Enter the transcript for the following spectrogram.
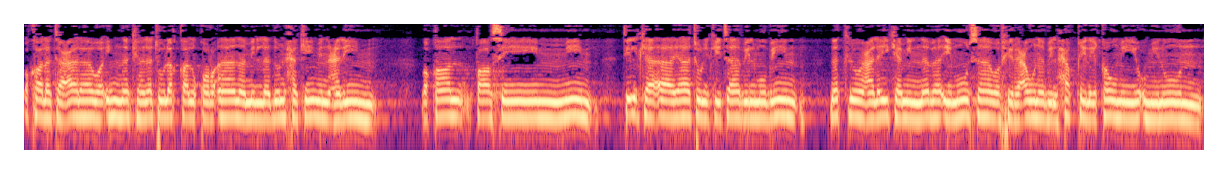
وقال تعالى وإنك لتلقى القرآن من لدن حكيم عليم. وقال طاسيم ميم تلك آيات الكتاب المبين نتلو عليك من نبأ موسى وفرعون بالحق لقوم يؤمنون.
